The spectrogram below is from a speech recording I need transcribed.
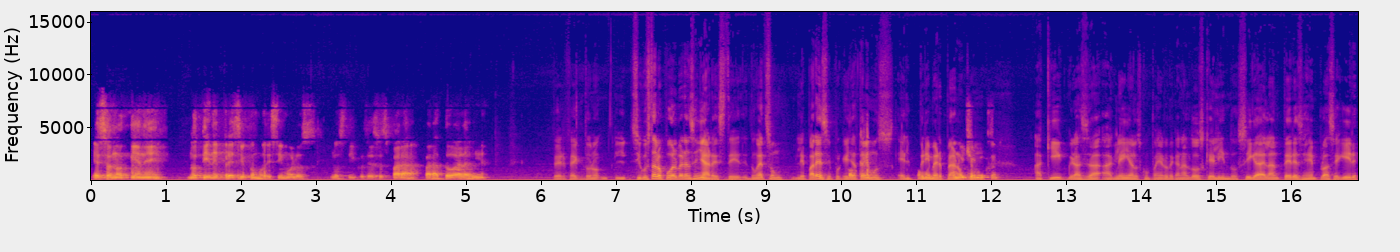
eso no tiene, no tiene precio, como decimos los, los ticos. Eso es para, para toda la vida. Perfecto. si gusta lo puedo volver a enseñar, este, don Edson, ¿le parece? Porque ya tenemos el primer plano. Mucho gusto. Aquí, gracias a, a Glenn y a los compañeros de Canal 2, qué lindo. Siga adelante, eres ejemplo a seguir.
